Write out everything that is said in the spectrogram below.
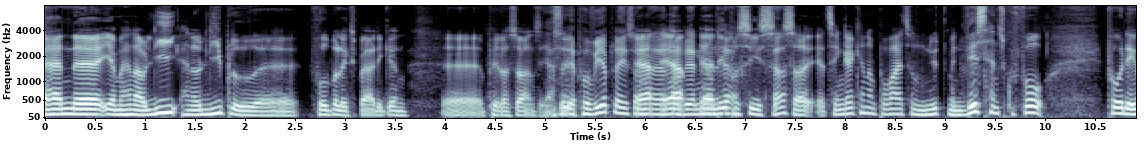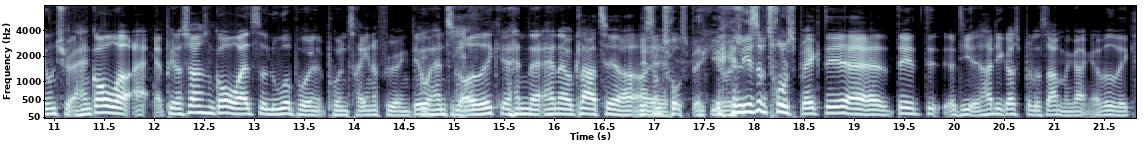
Uh, han, uh, jamen, han er jo lige, han er jo lige blevet uh, fodboldekspert igen, uh, Peter Sørensen. Ja, så jeg på Viaplay, som ja, øh, der ja, bliver ja, nævnt lige her. præcis. Ja. Ja. Så jeg tænker ikke, han er på vej til noget nyt. Men hvis han skulle få få et eventyr. Han går over, Peter Sørensen går over altid og lurer på en, på en trænerføring. Det er jo hans lod, ikke? Han, er- han er jo klar til at... Ligesom øh, Troels Bæk ligesom Troels Bæk, det er, det, det, de, har de ikke også spillet sammen en gang, jeg ved det ikke,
